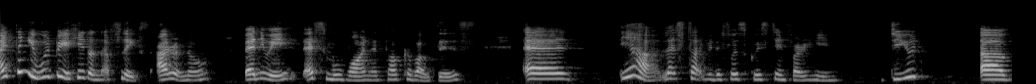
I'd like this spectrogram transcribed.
I think it would be a hit on Netflix. I don't know. But anyway, let's move on and talk about this. And yeah, let's start with the first question, Farihin. Do you? Uh,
